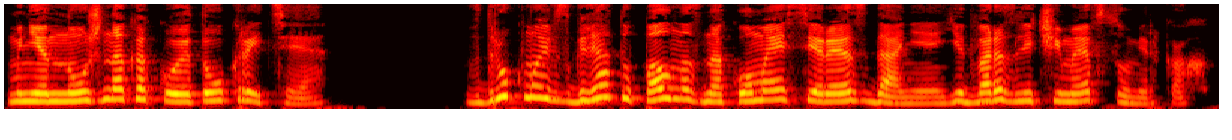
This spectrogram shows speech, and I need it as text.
Мне нужно какое-то укрытие. Вдруг мой взгляд упал на знакомое серое здание, едва различимое в сумерках.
